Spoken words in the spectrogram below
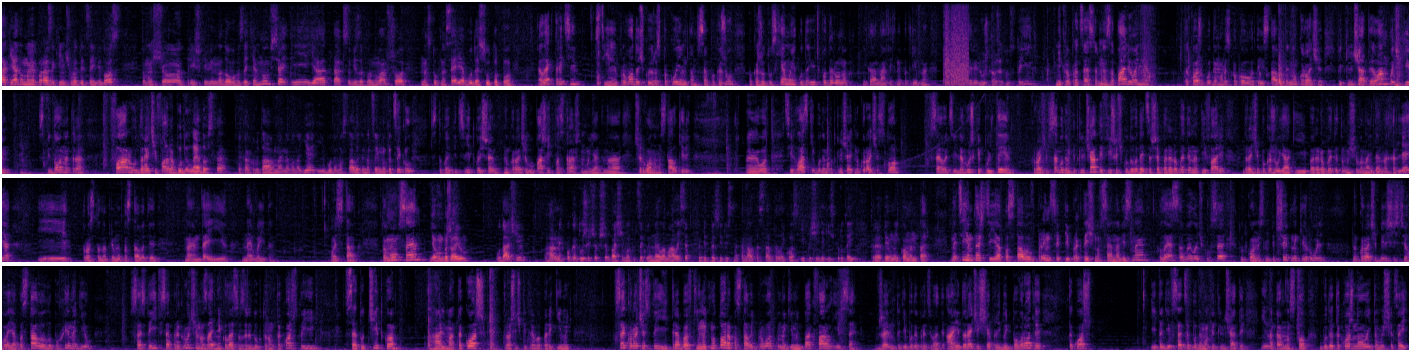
Так, я думаю, пора закінчувати цей відос, тому що трішки він надовго затягнувся, і я так собі запланував, що наступна серія буде суто по електриці. з цією проводочкою, розпакуємо, там все покажу. Покажу ту схему, яку дають в подарунок, яка нафіг не потрібна. Релюшка вже тут стоїть, мікропроцесорне запалювання. Також будемо розпаковувати і ставити. Ну, коротше, підключати лампочки, спідометра, фару. До речі, фара буде ледовська, така крута, в мене вона є. І будемо ставити на цей мотоцикл з такою підсвіткою ще. Ну, коротше, лупашить по-страшному, як на червоному сталкері. Е, от, ці глазки будемо підключати. Ну, коротше, стоп. Все оці лягушки, пульти. Коротше, все будемо підключати. Фішечку доведеться ще переробити на тій фарі. До речі, покажу, як її переробити, тому що вона йде на Харлея і просто напряму поставити на МТ її не вийде. Ось так. Тому все. Я вам бажаю удачі, гарних покатушечок, щоб ваші мотоцикли не ламалися. Підписуйтесь на канал та ставте лайкос і пишіть якийсь крутий креативний коментар. На цій МТшці я поставив, в принципі, практично все навісне, колеса, вилочку, все. Тут конусні підшипники, руль. Ну, коротше, більшість цього я поставив, лопухи надів. Все стоїть, все прикручено. Заднє колесо з редуктором також стоїть. Все тут чітко. Гальма також. Трошечки треба перекинути. Все, коротше, стоїть. Треба вкинути мотора, поставити проводку, накинути бак, фару і все. Вже він тоді буде працювати. А, і до речі, ще прийдуть повороти також. І тоді все це будемо підключати. І, напевно, стоп буде також новий, тому що цей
